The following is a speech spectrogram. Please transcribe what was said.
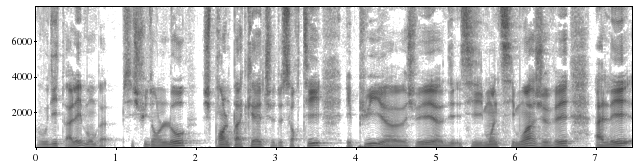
Vous vous dites, allez, bon, bah, si je suis dans le lot, je prends le package de sortie, et puis euh, je vais, euh, d'ici moins de six mois, je vais aller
